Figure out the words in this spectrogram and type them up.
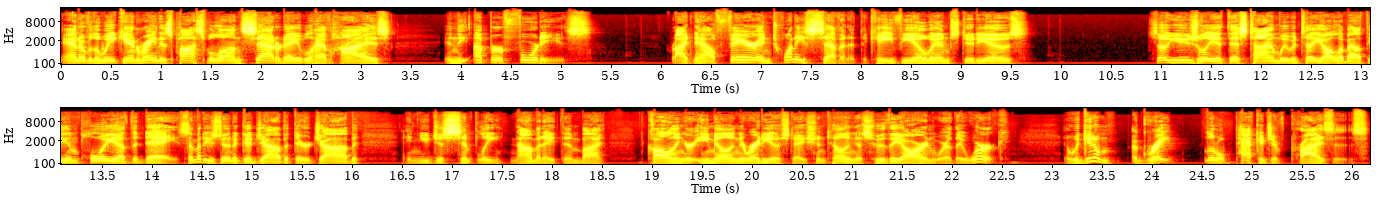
And over the weekend, rain is possible on Saturday. We'll have highs in the upper 40s. Right now, fair and 27 at the KVOM studios. So, usually at this time, we would tell you all about the employee of the day. Somebody who's doing a good job at their job, and you just simply nominate them by calling or emailing the radio station telling us who they are and where they work. And we get them a great little package of prizes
